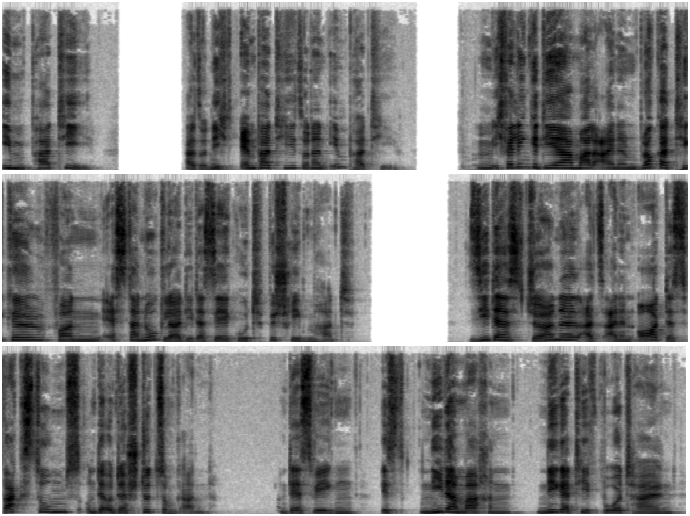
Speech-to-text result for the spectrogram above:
Empathie. Also nicht Empathie, sondern Empathie. Ich verlinke dir mal einen Blogartikel von Esther Nogler, die das sehr gut beschrieben hat. Sieh das Journal als einen Ort des Wachstums und der Unterstützung an. Und deswegen ist Niedermachen, negativ beurteilen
